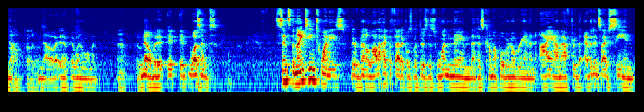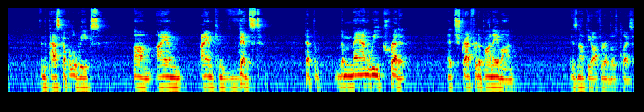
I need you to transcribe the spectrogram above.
No, no, it, it wasn't a woman. Yeah. No, but it, it, it wasn't. Since the 1920s, there have been a lot of hypotheticals, but there's this one name that has come up over and over again, and I am, after the evidence I've seen in the past couple of weeks, um, I am I am convinced that the the man we credit at Stratford upon Avon is not the author of those plays.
